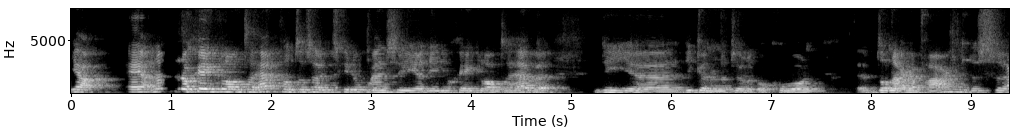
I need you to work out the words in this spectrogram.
Ja, en, ja, en als je nog geen klanten hebt, want er zijn misschien ook mensen hier die nog geen klanten hebben, die, uh, die kunnen natuurlijk ook gewoon uh, ernaar gaan vragen. Dus uh,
